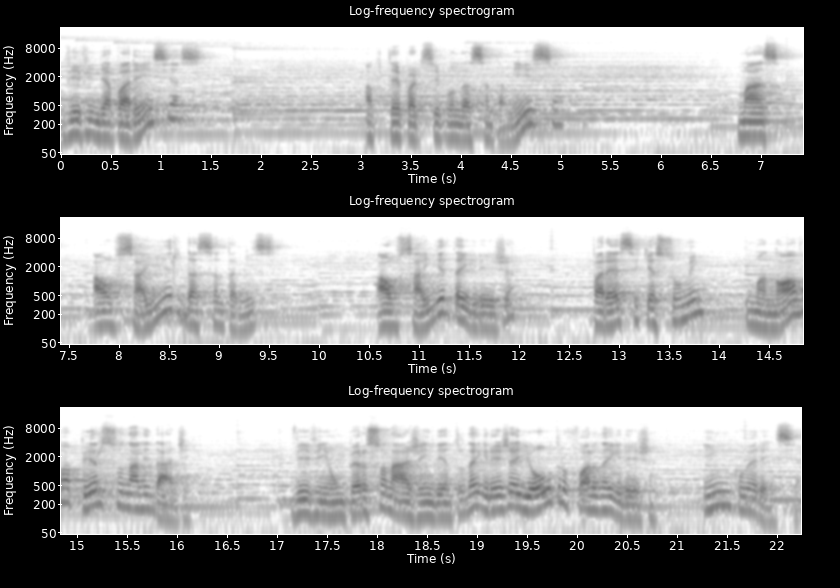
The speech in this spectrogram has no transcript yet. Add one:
Vivem de aparências, até participam da Santa Missa, mas ao sair da Santa Missa, ao sair da igreja, parece que assumem uma nova personalidade. Vivem um personagem dentro da igreja e outro fora da igreja. Incoerência.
